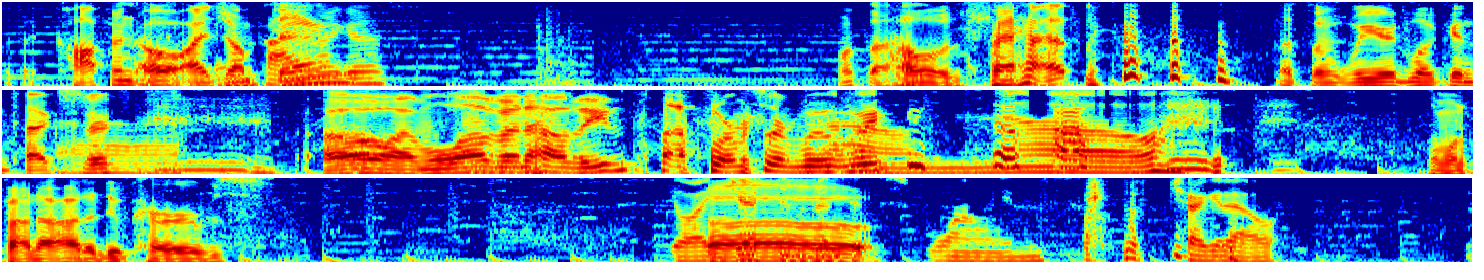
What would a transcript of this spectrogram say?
With a coffin. That's oh, I jumped in, I guess. What the hell is that? That's a weird looking texture. Uh, oh, I'm loving how these platforms are oh moving. no! Someone found out how to do curves. Yo, I just Oh. invented splines. Check it out.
